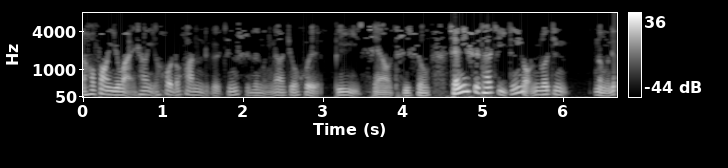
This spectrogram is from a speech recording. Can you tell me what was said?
然后放一晚上以后的话呢，这个晶石的能量就会比以前要提升。前提是它已经有那么多定能量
